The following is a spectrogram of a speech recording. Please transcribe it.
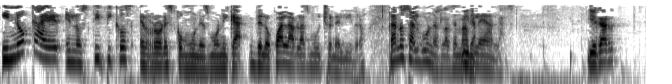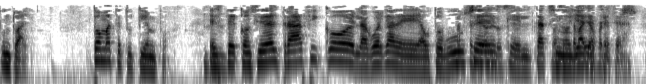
y no caer en los típicos errores comunes, Mónica, de lo cual hablas mucho en el libro? Danos algunas, las demás Mira. léanlas. llegar puntual. Tómate tu tiempo. Este, considera el tráfico, la huelga de autobuses, que el taxi No no, llega, a ofrecer. etcétera.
